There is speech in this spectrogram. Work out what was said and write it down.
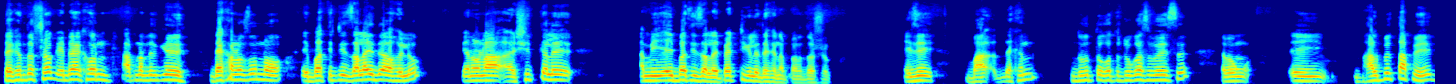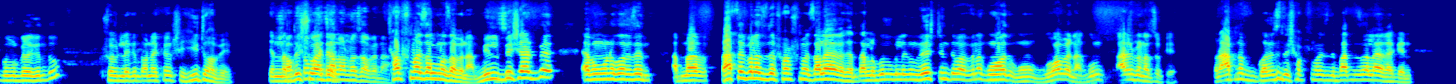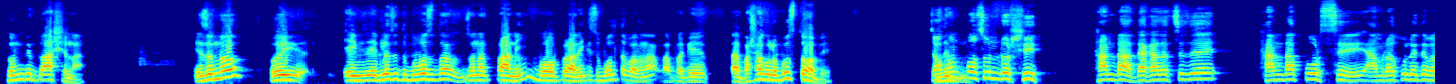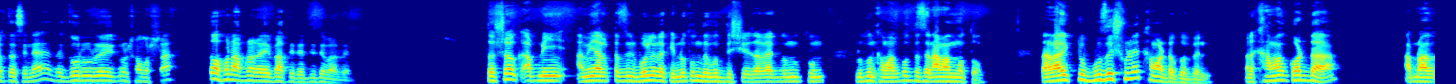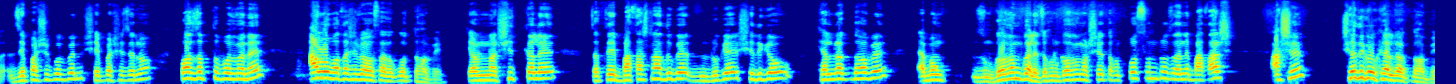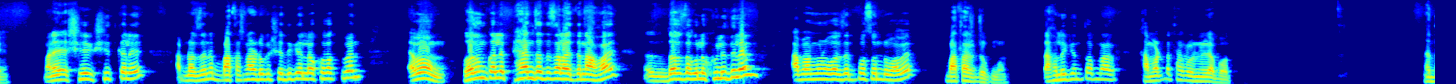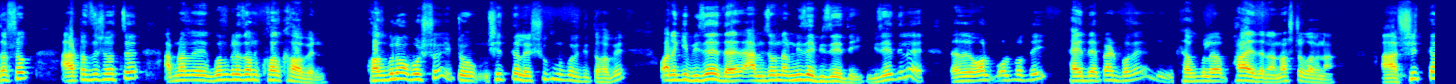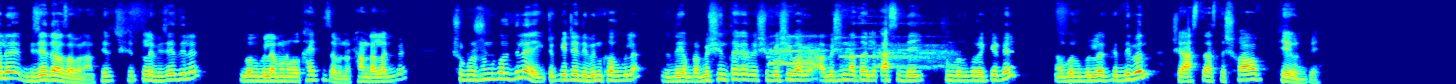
দেখেন দর্শক, এটা এখন আপনাদেরকে দেখানোর জন্য এই বাতিটি জ্বালাই দেওয়া হলো কেননা শীতকালে আমি এই বাতি জ্বালাই প্র্যাকটিক্যালি দেখেন আপনারা দর্শক। এই যে দেখেন দূরত্ব কতটুকু আছে হয়েছে এবং এই ভাল্বের তাপে গরুগুলো কিন্তু শরীরে কিন্তু অনেকাংশে হিট হবে। কেননা দুশো সময় যাবে না। সবসময় জ্বালানো যাবে না। বিল বেশি আসবে এবং মনে করেন আপনার রাতের বেলা যদি সবসময় জ্বালায় রাখেন তাহলে গরুগুলো কিন্তু রেস্ট নিতে পারবে না ঘুমাবে ঘুমাবে না ঘুম আসবে না চোখে। কারণ আপনার ঘরে যদি সবসময় যদি বাতি জ্বালায় রাখেন ঘুম কিন্তু আসে না। এজন্য ওই এই এগুলো যদি প্রাণী প্রাণী কিছু বলতে পারে না আপনাকে তার ভাষাগুলো বুঝতে হবে। যখন প্রচণ্ড শীত ঠান্ডা দেখা যাচ্ছে যে ঠান্ডা পড়ছে আমরা কুলাইতে পারতেছি না গরুর এরকম সমস্যা তখন আপনারা এই বাতিটা দিতে পারবেন। দর্শক, আপনি, আমি আর একটা জিনিস বলে রাখি, নতুনদের উদ্দেশ্যে যারা একদম নতুন নতুন খামার করতেছেন আমার মতো, তারা একটু বুঝে শুনে খামারটা করবেন। মানে খামার ঘরটা আপনার যে পাশে করবেন, সেই পাশে যেন পর্যাপ্ত পরিমাণে আলো বাতাসের ব্যবস্থা করতে হবে। কেননা শীতকালে যাতে বাতাস না ঢুকে ঢুকে সেদিকেও খেয়াল রাখতে হবে এবং গরমকালে যখন গরম আসে, তখন প্রচণ্ড যেন বাতাস আসে সেদিকেও খেয়াল রাখতে হবে। মানে শীতকালে আপনার যেন বাতাস না ঢুকে সেদিকে লক্ষ্য রাখবেন এবং গরমকালে ফ্যান যাতে চালাইতে না হয়, দরজাগুলো খুলে দিলেন আপনার মনে করেন প্রচণ্ড ভাবে বাতাস ঢুকলো। তাহলে কিন্তু আপনার খামারটা থাকল নিরাপদ। আর দর্শক, আরেকটা জিনিস হচ্ছে, আপনার গরুগুলো যখন খড় খাওয়াবেন, খড়গুলো অবশ্যই একটু শীতকালে শুকনো করে দিতে হবে। অনেকে ভিজিয়ে দেয়, আমি যেমন আমি নিজেই ভিজিয়ে দিই। ভিজিয়ে দিলে তাদের অল্প অল্পতেই খাই দেয় পেট ভরে খাবগুলো ফালাই দেয় না, নষ্ট করে না। আর শীতকালে ভিজিয়ে দেওয়া যাবে না। শীতকালে ভিজিয়ে দিলে গরুগুলো মনে করে খাইতে যাবে না, ঠান্ডা লাগবে। শুকনো শুকনো করে দিলে একটু কেটে দিবেন খবগুলা যদি আমরা মেশিন থাকে বেশি বেশি ভালো। আর মেশিন না থাকলে কাশি দিই। সুন্দর করে কেটে গরুগুলোকে দিবেন, সে আস্তে আস্তে সব খেয়ে উঠবে।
